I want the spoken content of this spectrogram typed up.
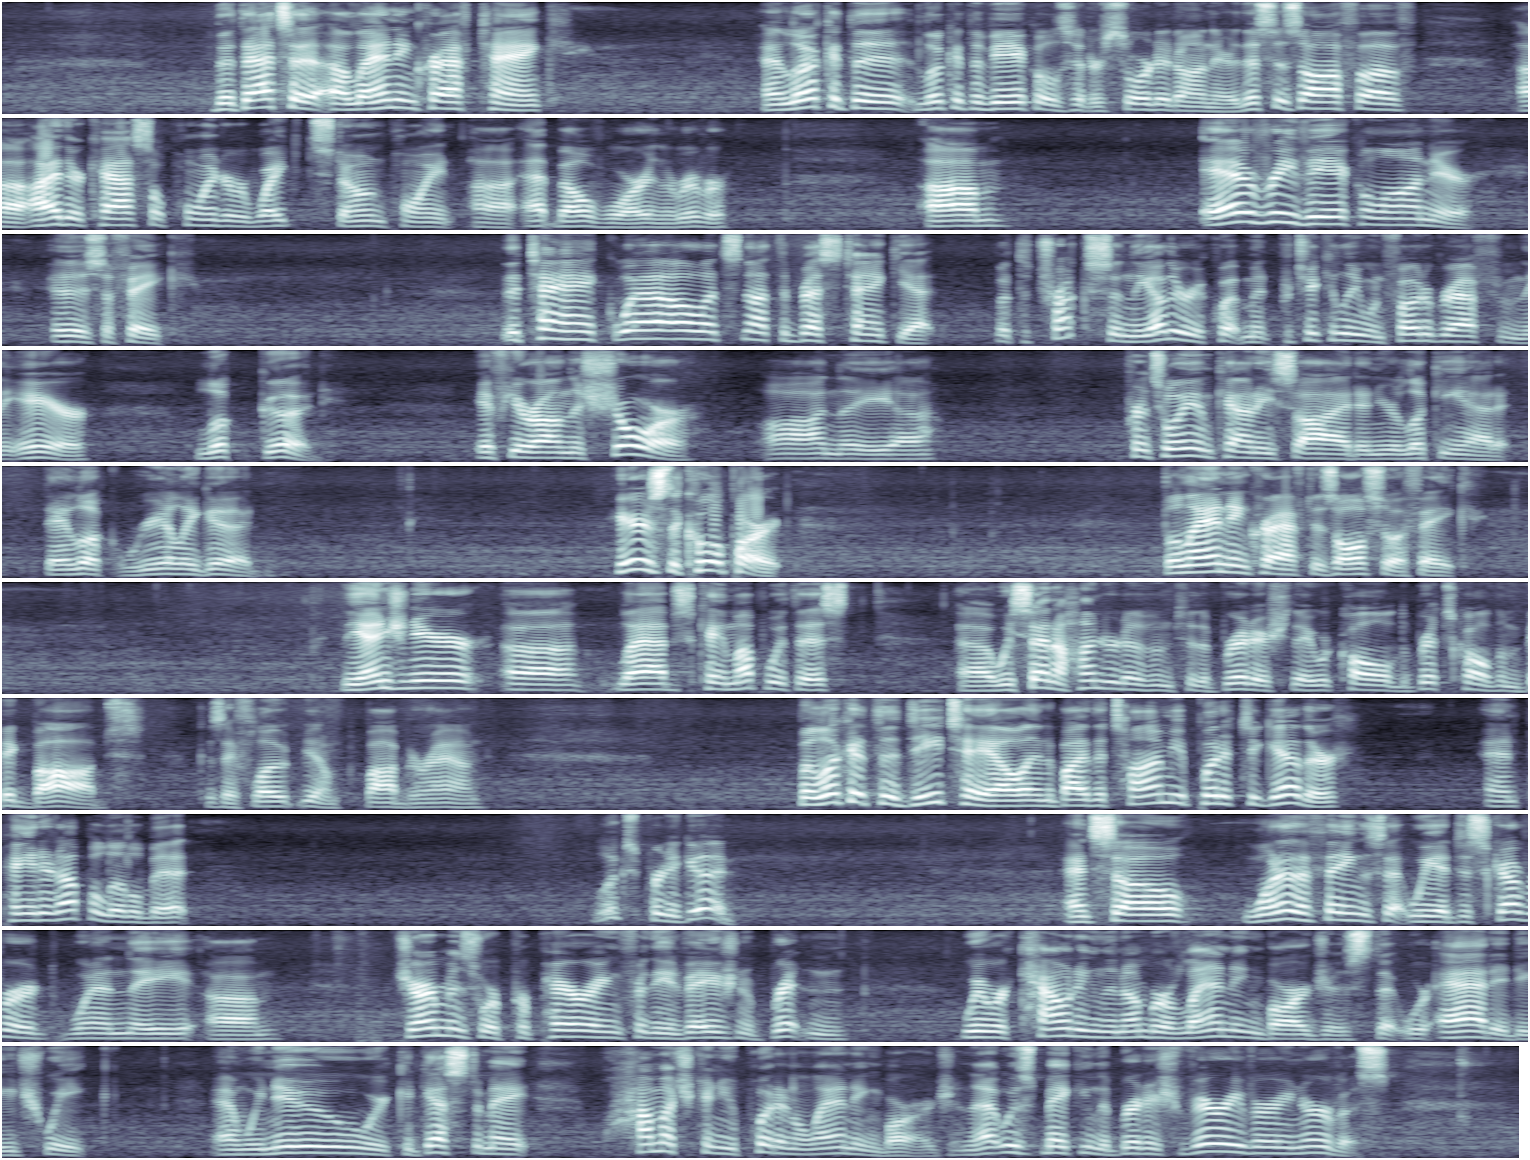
But that's a, a, landing craft tank, and look at the look at the vehicles that are sorted on there. This is off of uh, either Castle Point or White Stone Point uh, at Belvoir in the river. Um, every vehicle on there is a fake. The tank, well, it's not the best tank yet, but the trucks and the other equipment, particularly when photographed from the air, look good. If you're on the shore on the uh, Prince William County side and you're looking at it, they look really good. Here's the cool part. The landing craft is also a fake. The engineer uh, labs came up with this. Uh, we sent a hundred of them to the British. They were called, the Brits called them big bobs because they float, you know, bobbed around. But look at the detail and by the time you put it together and paint it up a little bit, looks pretty good. And so one of the things that we had discovered when the um, Germans were preparing for the invasion of Britain, we were counting the number of landing barges that were added each week. And we knew, we could guesstimate, how much can you put in a landing barge? And that was making the British very, very nervous.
